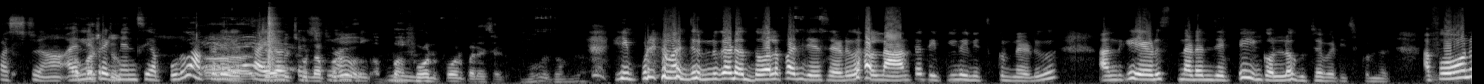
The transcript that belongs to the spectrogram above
ఫస్ట్ ఎర్లీ. ప్రెగ్నెన్సీ అప్పుడు అక్కడే థైరాయిడ్ ఫోన్ ఫోన్ పడేసాడు. ఇప్పుడేమో జున్నుగాడు దూల పని చేశాడు. వాళ్ళ నాన్నతో తిట్లు తినించుకున్నాడు అందుకే ఏడుస్తున్నాడు అని చెప్పి ఇంకొల్లో కూర్చోబెట్టించుకున్నాడు. ఆ ఫోన్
